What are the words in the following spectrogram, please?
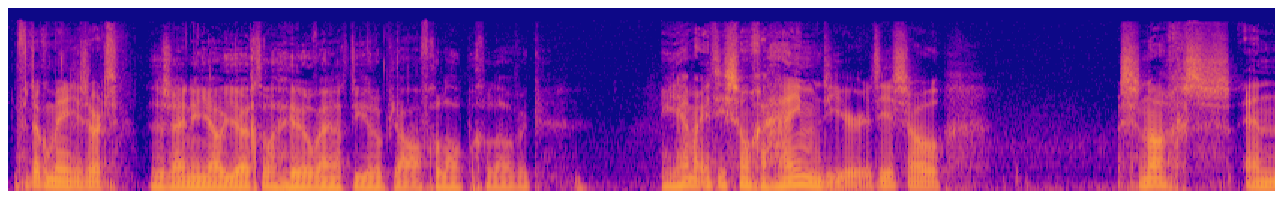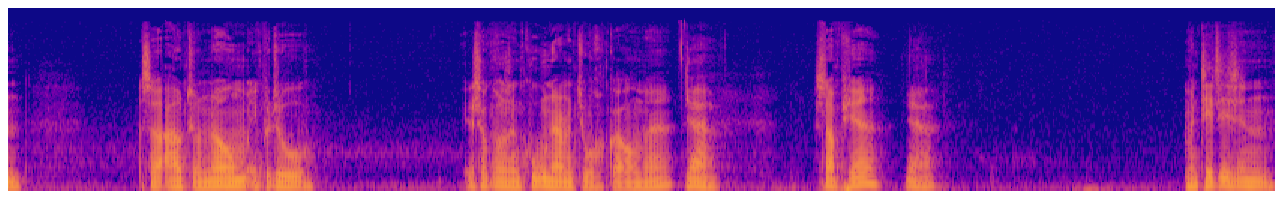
Ik vind het ook een beetje een soort... Er zijn in jouw jeugd al heel weinig dieren op jou afgelopen, geloof ik. Ja, maar het is zo'n geheim dier. Het is zo... S'nachts en zo autonoom. Ik bedoel... Er is ook wel eens een koe naar me toe gekomen. Ja, Snap je? ja. Maar dit is een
